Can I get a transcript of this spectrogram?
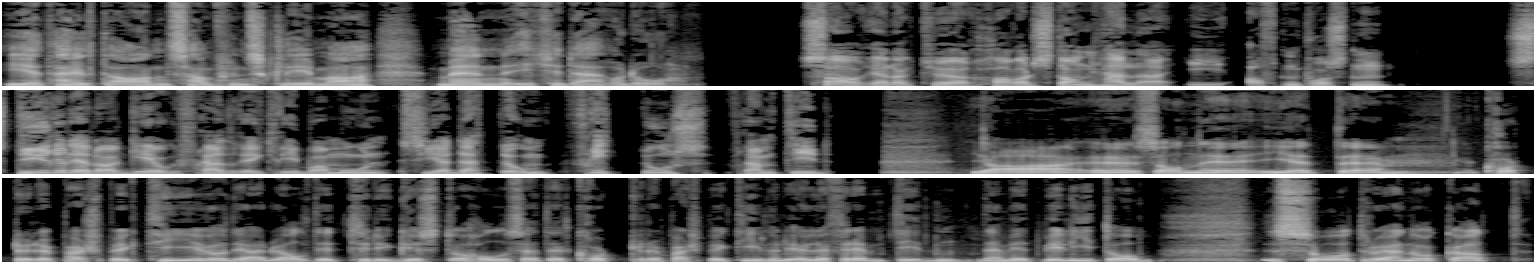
i et helt annet samfunnsklima, men ikke der og da. Sa redaktør Harald Stanghelle i Aftenposten. Styreleder Georg Fredrik Ribermoen sier dette om Fritt Ords fremtid. Ja, eh, sånn eh, i et eh, kortere perspektiv, og det er det alltid tryggest å holde seg til et kortere perspektiv når det gjelder fremtiden, den vet vi lite om, så tror jeg nok at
